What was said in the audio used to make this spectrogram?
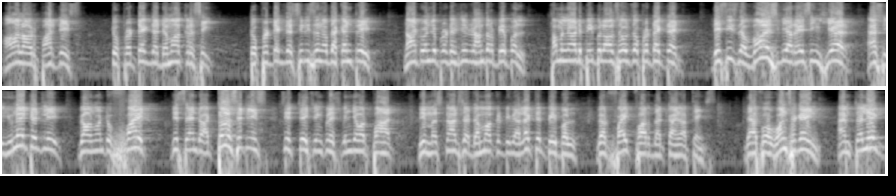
all our parties, to protect the democracy, to protect the citizen of the country, not only protection of Andhra people, Tamil Nadu people also also protected. This is the voice we are raising here as unitedly we all want to fight this kind of atrocities which taking place in our part. We must not say democracy, we elected people, we are fight for that kind of things. Therefore, once again, I am telling,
